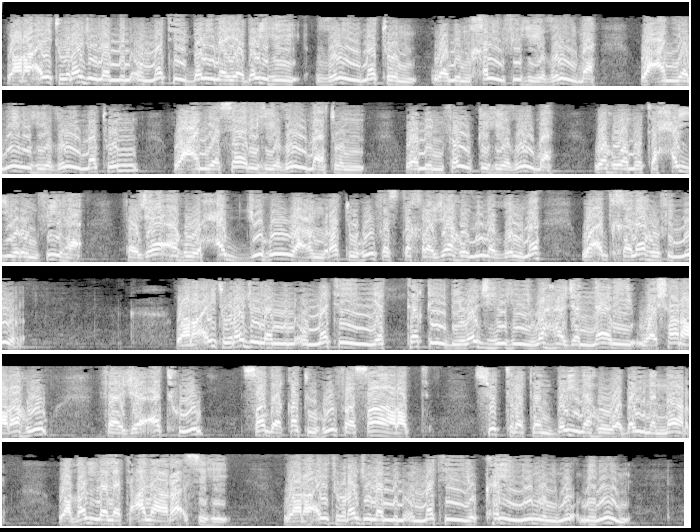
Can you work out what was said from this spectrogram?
ورأيت رجلا من أمتي بين يديه ظلمة ومن خلفه ظلمة وعن يمينه ظلمة وعن يساره ظلمة ومن فوقه ظلمة وهو متحير فيها فجاءه حجه وعمرته فاستخرجاه من الظلمة وأدخلاه في النور. ورأيت رجلا من أمتي يتقي بوجهه وهج النار وشرره فجاءته صدقته فصارت سترة بينه وبين النار وظللت على رأسه ورأيت رجلا من أمتي يكلم المؤمنين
